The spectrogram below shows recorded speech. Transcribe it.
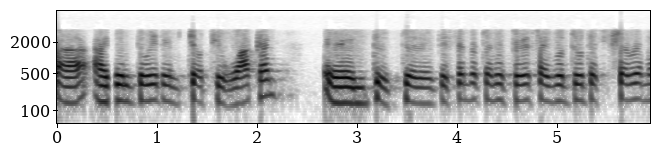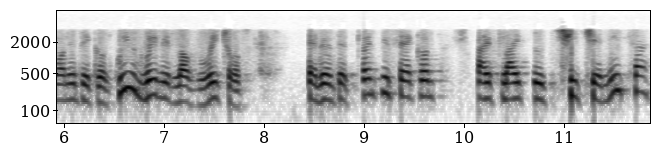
Uh, I will do it in Teotihuacan. And the, the December 21st, I will do the ceremony because we really love rituals. And on the 22nd, I fly to Chichen Itza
